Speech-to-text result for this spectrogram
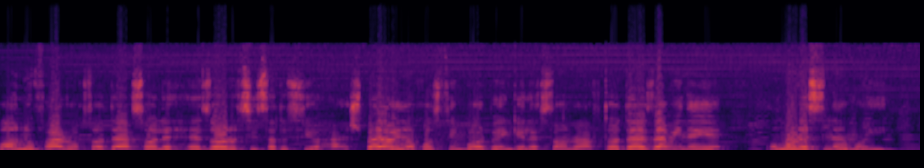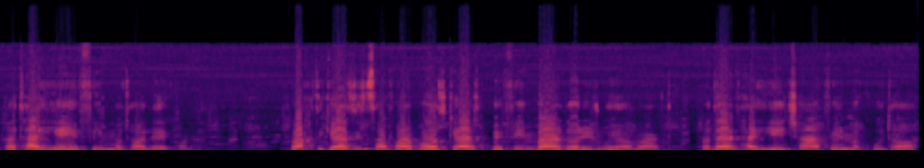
بانو فرخزاد در سال 1338 برای نخستین بار به انگلستان رفت تا در زمینه امور سینمایی و تهیه فیلم مطالعه کند. وقتی که از این سفر بازگشت به فیلم برداری روی آورد و در تهیه چند فیلم کوتاه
